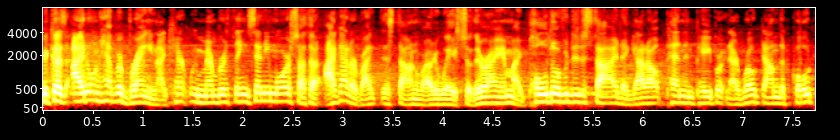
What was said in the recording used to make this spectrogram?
Because I don't have a brain. I can't remember things anymore. So I thought, I got to write this down right away. So there I am. I pulled over to the side. I got out pen and paper and I wrote down the quote.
